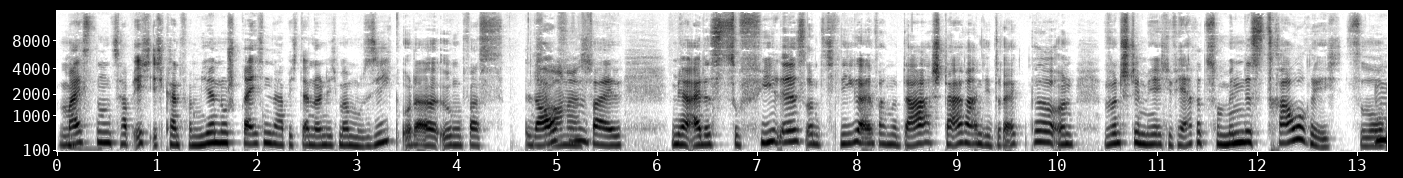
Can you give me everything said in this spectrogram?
Meistens habe ich, ich kann von mir nur sprechen, habe ich dann noch nicht mal Musik oder irgendwas laufen, weil mir alles zu viel ist und ich liege einfach nur da, starre an die Drecke und wünschte mir, ich wäre zumindest traurig. So.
